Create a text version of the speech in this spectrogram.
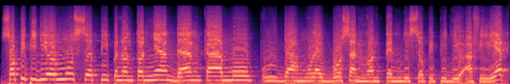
Shopee videomu sepi penontonnya dan kamu udah mulai bosan ngonten di Shopee Video Affiliate.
